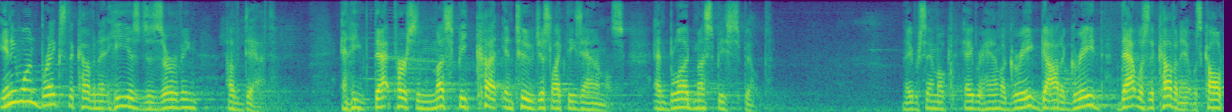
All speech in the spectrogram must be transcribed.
Anyone breaks the covenant, he is deserving of death. And he, that person must be cut in two, just like these animals, and blood must be spilt. Abraham, Abraham agreed, God agreed. That was the covenant. It was called,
